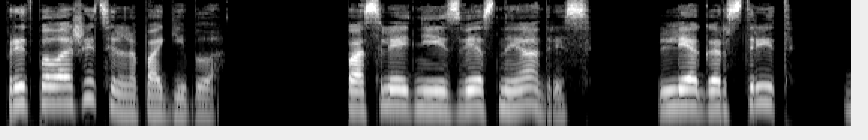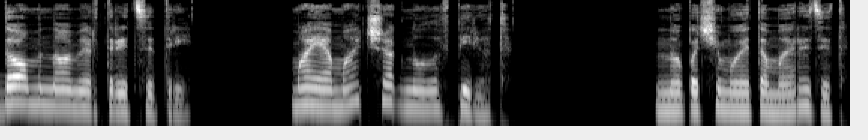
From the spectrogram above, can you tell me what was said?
предположительно погибла. Последний известный адрес — Легор-стрит, дом номер 33. Моя мать шагнула вперед. Но почему это Мередит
